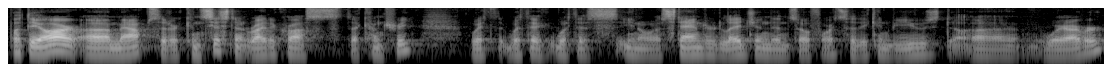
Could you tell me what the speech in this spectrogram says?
But they are uh, maps that are consistent right across the country with, with, a, with a, you know, a standard legend and so forth, so they can be used uh, wherever.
